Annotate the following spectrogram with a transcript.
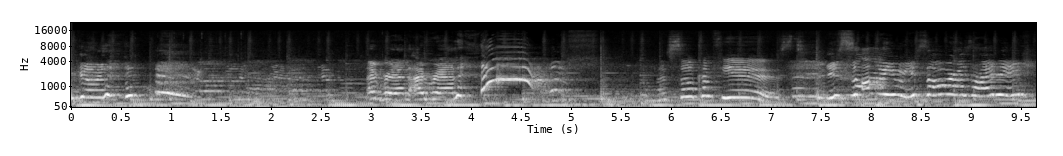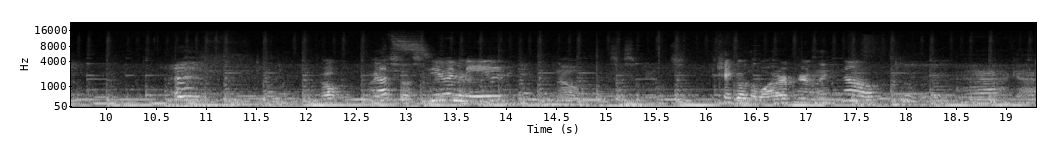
I'm going. I ran. I ran. I'm so confused. you saw me. You saw where I was hiding. Oh, I just saw That's you and there. me. No, I saw somebody else. You can't go in the water apparently. No. Ah, God.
